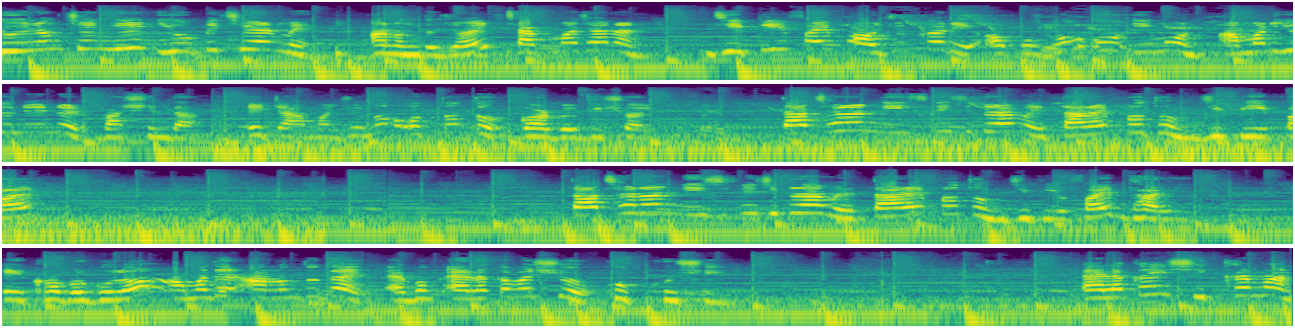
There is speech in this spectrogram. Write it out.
দুই নং চেঙ্গি ইউপি চেয়ারম্যান আনন্দজয় চাকমা জানান জিপিএ ফাইভ অর্জনকারী অপূর্ব ও ইমন আমার ইউনিয়নের বাসিন্দা। এটা আমার জন্য অত্যন্ত গর্বের বিষয়। তাছাড়া নিজ নিজ গ্রামে তারাই প্রথম জিপিএ ফাইভ তাছাড়া নিজ নিজ গ্রামে তারাই প্রথম জিপিও ফাইভ ধারী। এই খবরগুলো আমাদের আনন্দ দেয় এবং এলাকাবাসীও খুব খুশি। এলাকায় শিক্ষার মান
